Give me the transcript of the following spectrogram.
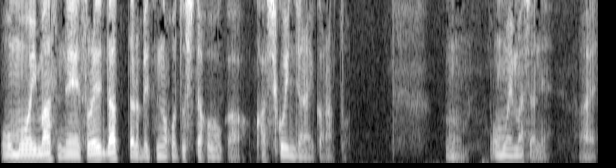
思いますね。それだったら別のことした方が賢いんじゃないかなと。うん。思いましたね。はい。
